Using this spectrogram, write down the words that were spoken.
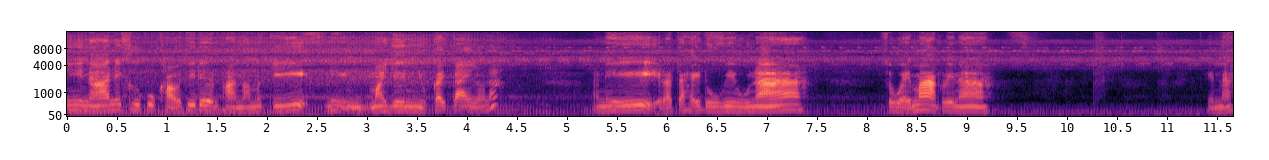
นี่นะ นี่คือภูเขาที่เดินผ่านมาเมื่อกี้ นี่มายืนอยู่ใกล้ๆแล้วนะ อันนี้เราจะให้ดูวิวนะ สวยมากเลยนะ เห็นนะ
